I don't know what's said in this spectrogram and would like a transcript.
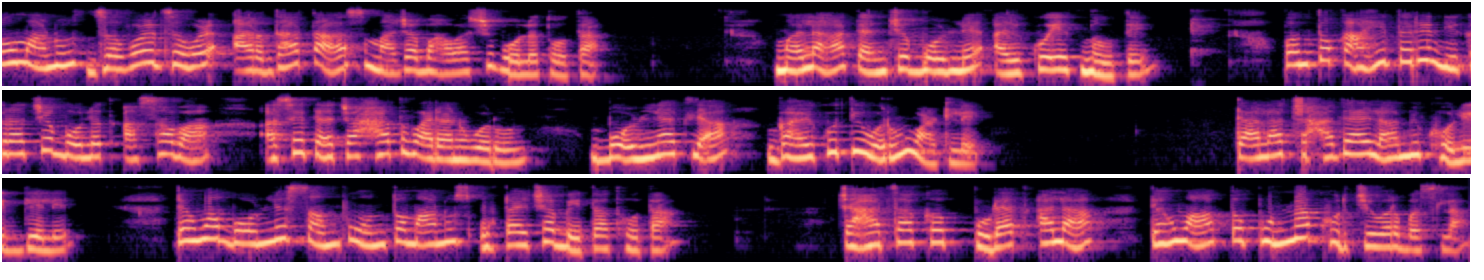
तो माणूस जवळजवळ अर्धा तास माझ्या भावाशी बोलत होता. मला त्यांचे बोलणे ऐकू येत नव्हते. पण तो काहीतरी निकराचे बोलत असावा असे त्याच्या हातवाऱ्यांवरून बोलण्यातल्या गायकुतीवरून वाटले. त्याला चहा द्यायला मी खोलीत गेले. तेव्हा बोलणे संपून तो माणूस उठायच्या बेतात होता. चहाचा कप पुढ्यात आला तेव्हा तो पुन्हा खुर्चीवर बसला.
